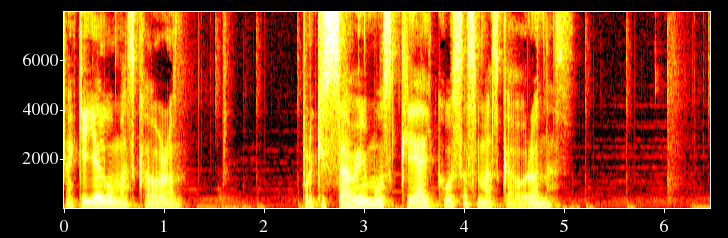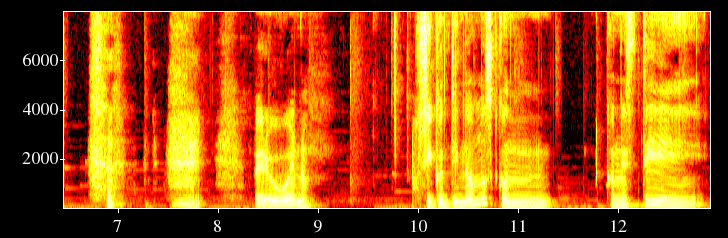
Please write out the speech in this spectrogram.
aquí hay algo más cabrón. Porque sabemos que hay cosas más cabronas. Pero bueno, si continuamos con, con este,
